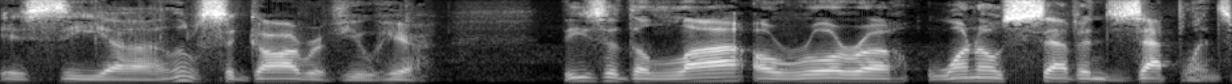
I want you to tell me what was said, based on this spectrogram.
Is the uh, little cigar review here? These are the La Aurora 107 Zeppelins.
